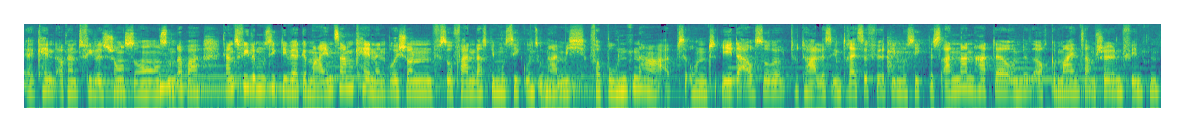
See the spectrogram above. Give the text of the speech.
er kennt auch ganz viele Chansons und aber ganz viele Musik, die wir gemeinsam kennen, wo ich schon so fand, dass die Musik uns unheimlich verbunden hat und jeder auch so totales Interesse für die Musik des anderen hatte und es auch gemeinsam schön finden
